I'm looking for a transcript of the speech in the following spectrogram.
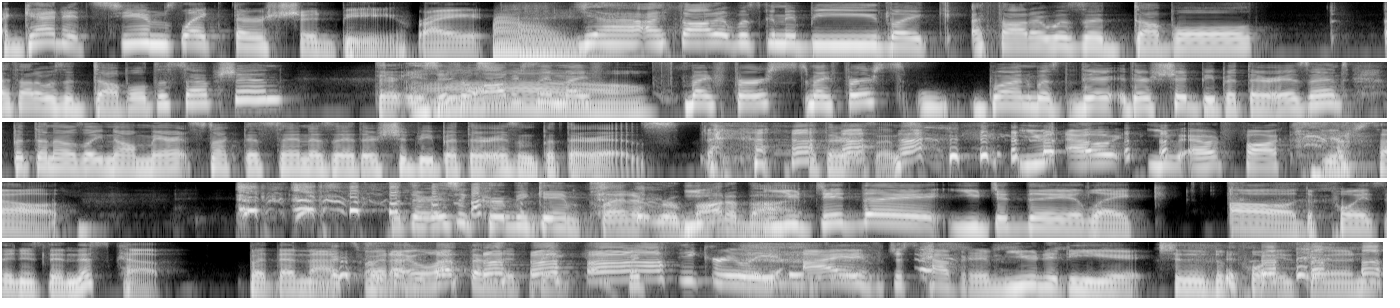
Again, it seems like there should be, right? Yeah, I thought it was going to be like I thought it was a double I thought it was a double deception. There isn't. So obviously my Oh. my first my first one was there there should be but there isn't. But then I was like no, Merritt snuck this in as a there should be but there isn't, but there is. but there isn't. you out you outfoxed yourself. but there is a Kirby game, Planet You, you did the you did the like, oh, the poison is in this cup. But then that's what I want them to think. But secretly, I just have an immunity to the poison.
